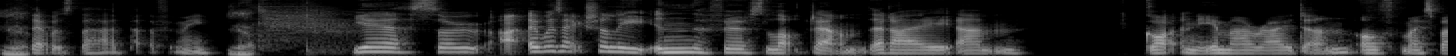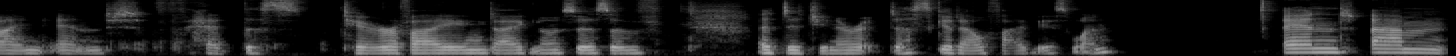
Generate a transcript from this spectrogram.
yeah, that was the hard part for me. Yeah. Yeah. So I, it was actually in the first lockdown that I um got an MRI done of my spine and had this terrifying diagnosis of a degenerate disc at L5S1. And um,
